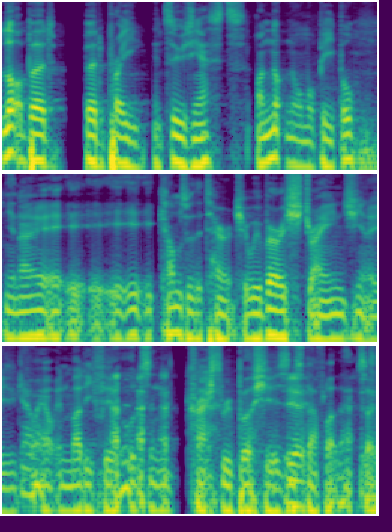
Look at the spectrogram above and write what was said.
a lot of bird bird of prey enthusiasts are not normal people you know it, it, it, it comes with the territory we're very strange you know you go out in muddy fields and crash through bushes and Yeah. stuff like that so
